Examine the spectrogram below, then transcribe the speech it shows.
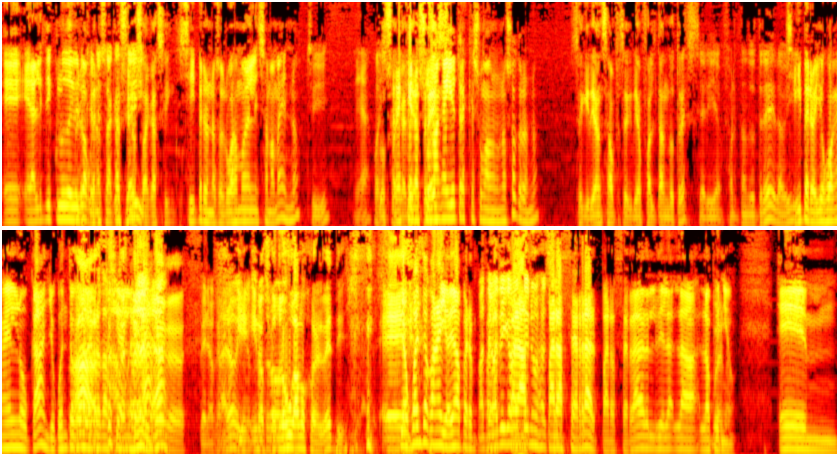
eh, el Atlético Club de Pero Bilbao es que que no saca Pero seis. saca cinco. Sí, pero nosotros jugamos en el Samamés, ¿no? Sí, Ya, pues Pues tres que nos suman ellos, tres que sumamos nosotros, ¿no? Seguirían, seguirían faltando tres. sería faltando tres, David. Sí, pero ellos juegan en el Nou Camp, yo cuento con Ah, la rotación en la bueno, realidad. ya. Pero claro, y, y y nosotros- nosotros jugamos con el Betis. Eh, Yo cuento con ellos, no, pero para, Matemáticamente para- no es así. para cerrar, para cerrar la, la- la opinión. Eh,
